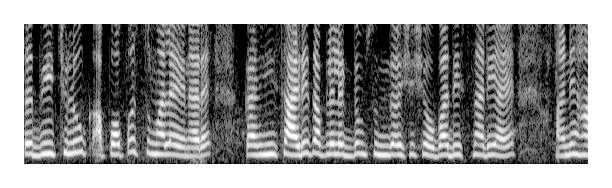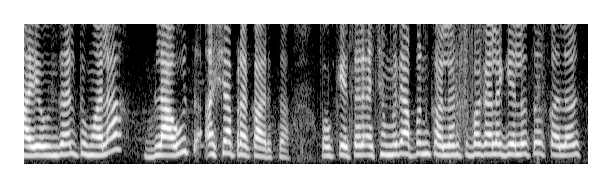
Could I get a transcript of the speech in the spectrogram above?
तर रिच लुक आपोआपच तुम्हाला येणार आहे. कारण ही साडीच आपल्याला एकदम सुंदर अशी शोभा दिसणारी आहे. आणि हा येऊन जाईल तुम्हाला ब्लाऊज अशा प्रकारचा. ओके तर याच्यामध्ये आपण कलर्स बघायला गेलो तर कलर्स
